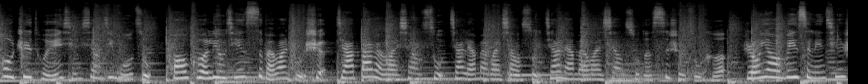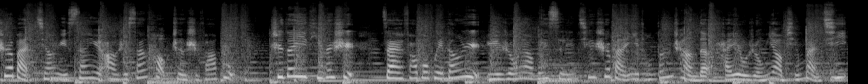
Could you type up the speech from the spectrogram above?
后置椭圆形相机模组，包括六千四百万主摄加八百万像素加两百万像素加两百万像素的四摄组合。荣耀 V 四零轻奢版将于三月二十三号正式发布。值得一提的是，在发布会当日，与荣耀 V 四零轻奢版一同登场的还有荣耀平板七。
